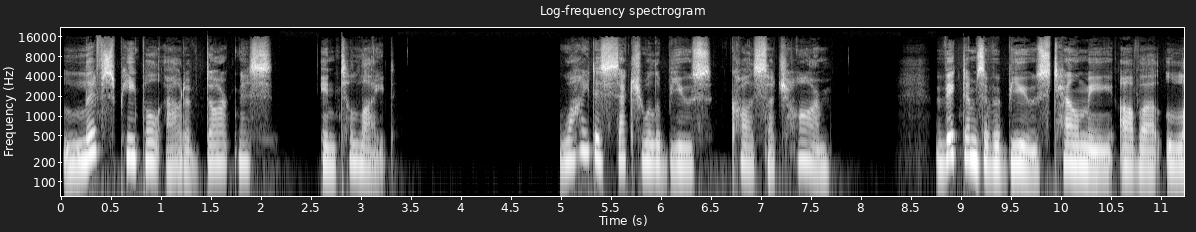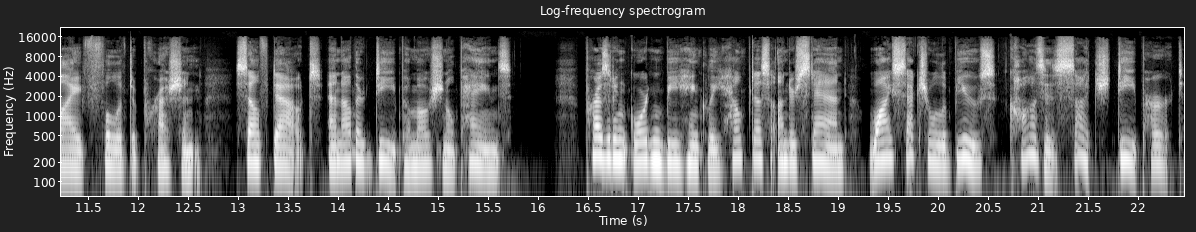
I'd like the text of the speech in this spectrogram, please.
lifts people out of darkness into light. Why does sexual abuse cause such harm? Victims of abuse tell me of a life full of depression, self doubt, and other deep emotional pains. President Gordon B. Hinckley helped us understand why sexual abuse causes such deep hurt.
